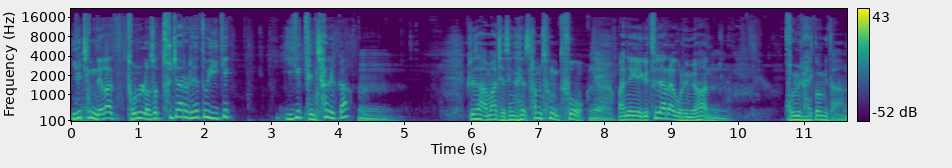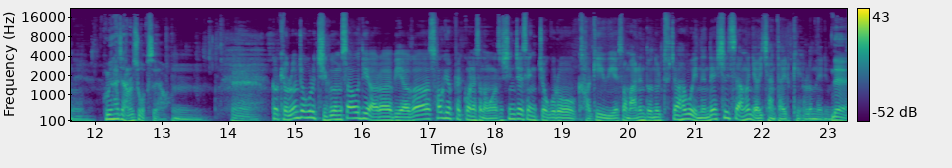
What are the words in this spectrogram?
이게 지금 내가 돈을 넣어서 투자를 해도 이게 이게 괜찮을까? 음. 그래서 아마 제 생각에 삼성도 네. 만약에 이게 투자라고 그러면 음. 고민할 겁니다. 네. 고민하지 않을 수가 없어요. 음. 네. 그러니까 결론적으로 지금 사우디아라비아가 석유 패권에서 넘어가서 신재생 쪽으로 가기 위해서 많은 돈을 투자하고 있는데 실상은 여의치 않다 이렇게 결론 내리는 네.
